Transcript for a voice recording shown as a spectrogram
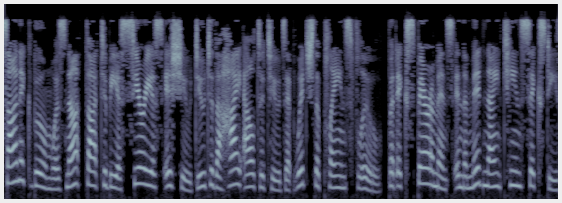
sonic boom was not thought to be a serious issue due to the high altitudes at which the planes flew, but experiments in the mid-1960s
